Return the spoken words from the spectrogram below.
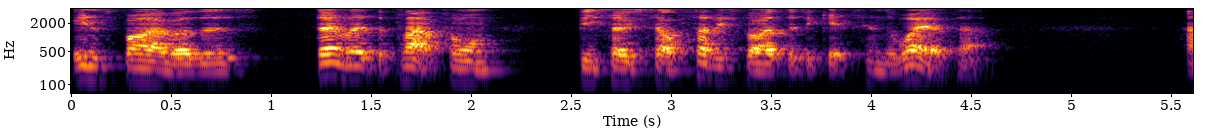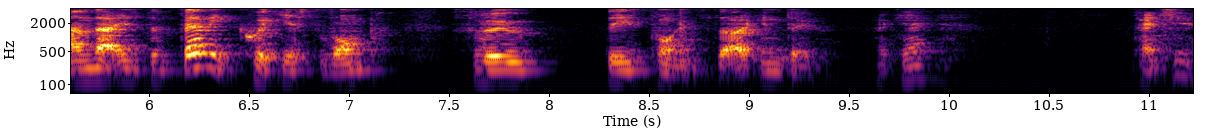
inspire others. Don't let the platform be so self-satisfied that it gets in the way of that. And that is the very quickest romp through these points that I can do. Okay? Thank you.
